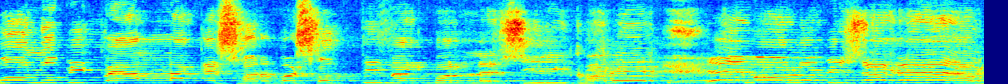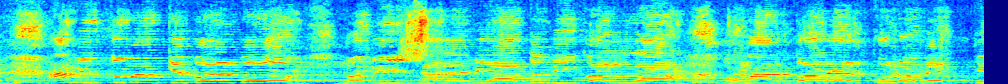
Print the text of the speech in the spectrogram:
মৌলবী কয়, আল্লাহকে সর্বশক্তিমান বললে শিরক হবে। এই মৌলবী সাহেব তোমাকে বলব, নবীর সাহেব বিয়াদবি করলা, তোমার দলের কোন ব্যক্তি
